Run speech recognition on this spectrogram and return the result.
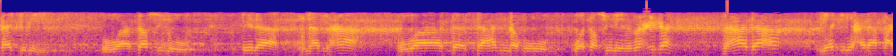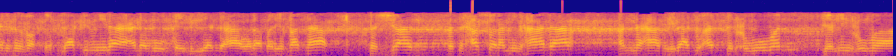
تجري وتصل إلى الأمعاء وكأنه وتصل إلى المعدة فهذا يجري على قاعدة الفطر لكني لا أعلم كيفيتها ولا طريقتها. فالشاذ فتحصل من هذا أن هذه لا تؤثر عموما. جميع ما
